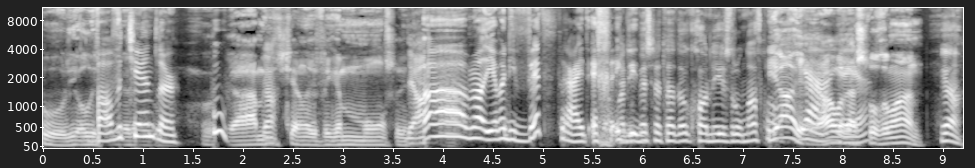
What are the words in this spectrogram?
oeh, die Olivier- Behalve Chandler. Oeh. Ja, maar die Chandler vind ik een monster. Ja. Oh, man, ja, maar die wedstrijd. Echt, Maar ik, die wedstrijd had ook gewoon de eerste ronde afgelopen. Ja, ja, Ja, ja, ja, dat hem aan. Ja.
